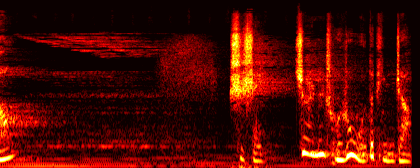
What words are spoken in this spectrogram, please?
啊！是谁居然能闯入我的屏障？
